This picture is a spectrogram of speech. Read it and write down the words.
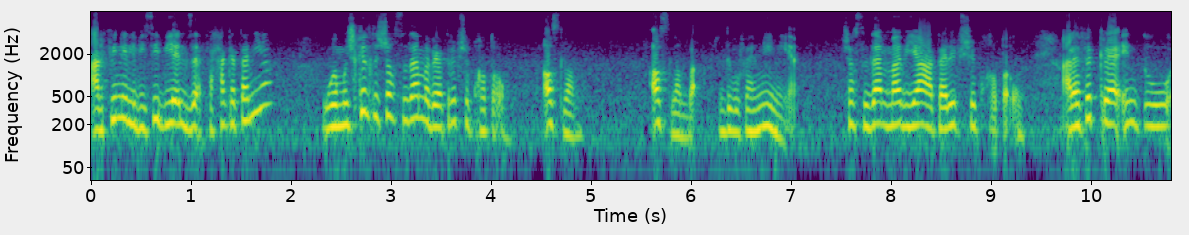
عارفين اللي بيسيب يلزق في حاجة تانية؟ ومشكلة الشخص ده ما بيعترفش بخطأه. أصلا أصلا بقى عشان تبقوا فاهمين يعني. الشخص ده ما بيعترفش بخطأه. على فكرة أنتوا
